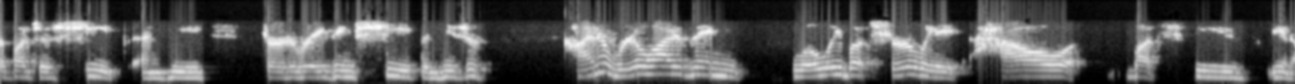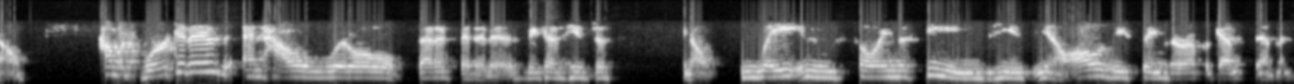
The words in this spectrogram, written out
a bunch of sheep, and he started raising sheep, and he's just kind of realizing slowly but surely how much he's, you know, how much work it is and how little benefit it is because he's just you know, late in sowing the seeds. He's, you know, all of these things are up against him. And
